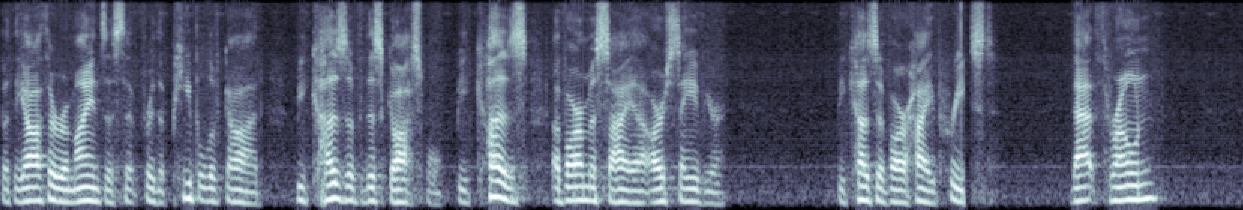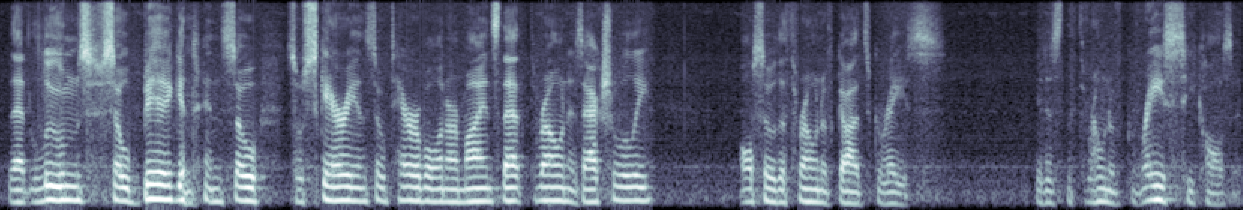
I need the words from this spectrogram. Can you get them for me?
But the author reminds us that for the people of God, because of this gospel, because of our Messiah, our Savior, because of our high priest, that throne that looms so big and, and so, so scary and so terrible in our minds, that throne is actually also the throne of God's grace. It is the throne of grace, he calls it.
